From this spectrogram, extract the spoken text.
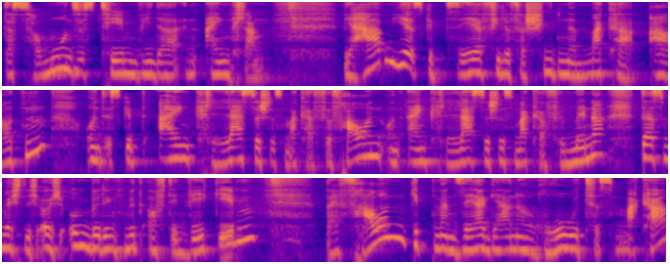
das Hormonsystem wieder in Einklang. Wir haben hier, es gibt sehr viele verschiedene Maca-Arten und es gibt ein klassisches Maca für Frauen und ein klassisches Maca für Männer. Das möchte ich euch unbedingt mit auf den Weg geben. Bei Frauen gibt man sehr gerne rotes Maca,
